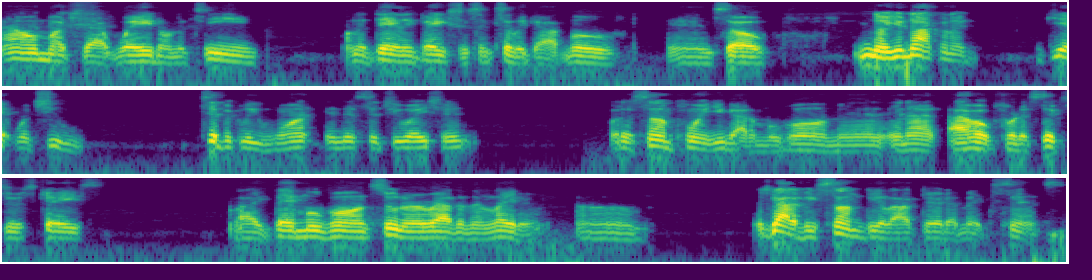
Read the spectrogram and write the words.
how much that weighed on the team on a daily basis until he got moved. And so, you know, you're not going to get what you typically want in this situation. But at some point, you got to move on, man. And I, I hope for the Sixers case, like they move on sooner rather than later. Um, there's got to be some deal out there that makes sense.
